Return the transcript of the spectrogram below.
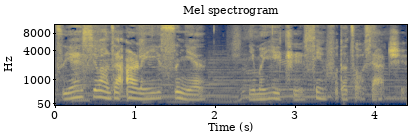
紫嫣希望在二零一四年，你们一直幸福的走下去。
